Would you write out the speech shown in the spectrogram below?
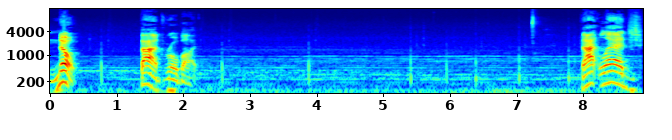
No! Bad robot. That ledge.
